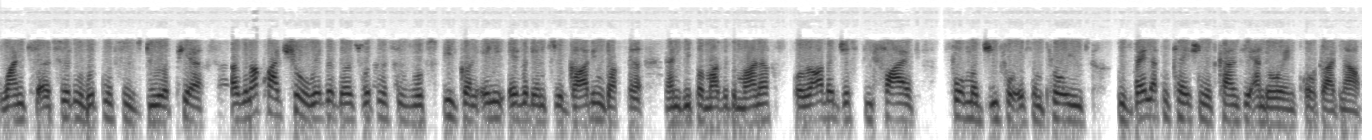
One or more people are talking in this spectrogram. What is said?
once uh, certain witnesses do appear. But we're not quite sure whether those witnesses will speak on any evidence regarding Dr. Nandipha Magudumana or rather just the five former G4S employees whose bail application is currently underway in court right now.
